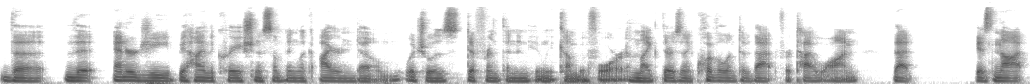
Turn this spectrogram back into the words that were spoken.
the the energy behind the creation of something like Iron Dome, which was different than anything that come before. And like there's an equivalent of that for Taiwan that is not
